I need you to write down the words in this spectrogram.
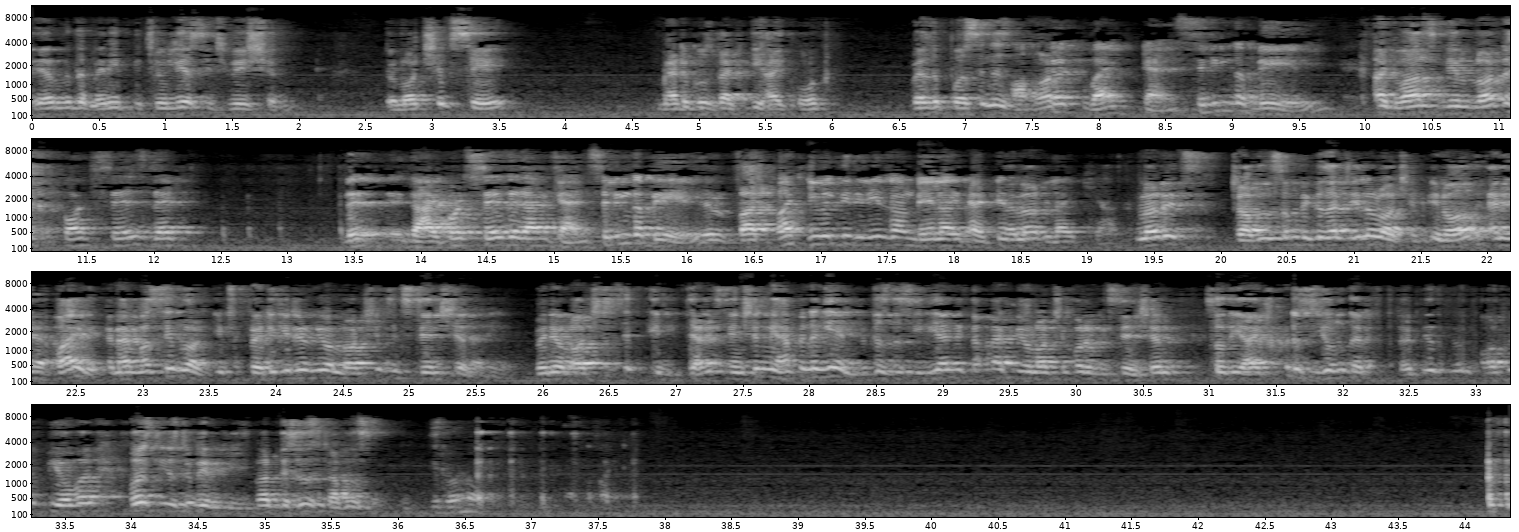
here with a very peculiar situation. Your Lordship say, matter goes back to the High Court, where the person is not After, while cancelling the bail, advanced bail, not court says that the, the High Court says that I'm cancelling the bail, but, but he will be released on bail on 30th Lord- of July. Yeah. Lord, it's troublesome because I tell your Lordship, you know, and why? And I must say, Lord, it's predicated on your Lordship's extension. When your Lordship, it, that extension may happen again because the CBI may come back to your Lordship for an extension. So the I could assume that 30th will all will be over. First he used to be released, but this is troublesome. You don't know.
